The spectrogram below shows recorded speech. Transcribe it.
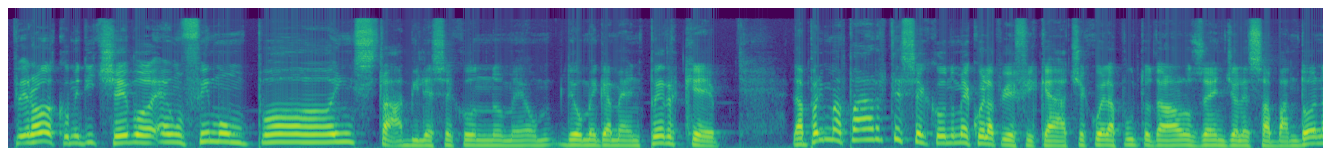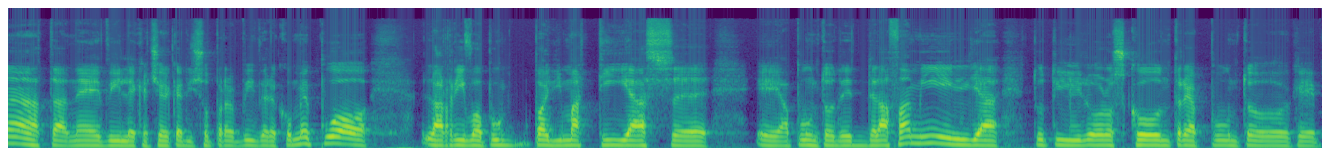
Però, come dicevo, è un film un po' instabile secondo me, The Omega Man, perché la prima parte, secondo me, è quella più efficace, quella appunto della Los Angeles abbandonata, Neville che cerca di sopravvivere come può, l'arrivo poi di Mattias eh, e appunto de- della famiglia, tutti i loro scontri appunto che,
